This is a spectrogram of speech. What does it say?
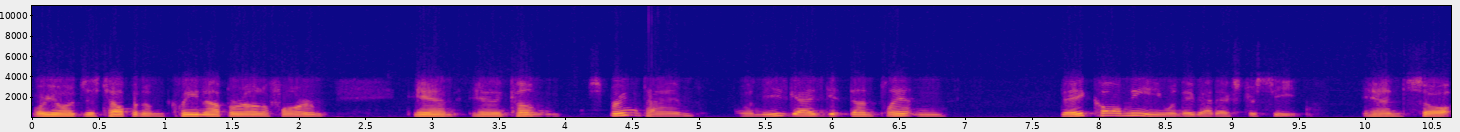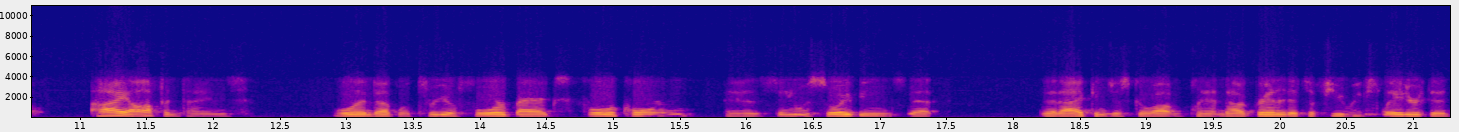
or you know just helping them clean up around a farm. And and come springtime when these guys get done planting they call me when they've got extra seed. And so i oftentimes will end up with three or four bags full of corn and same with soybeans that that i can just go out and plant now granted it's a few weeks later than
